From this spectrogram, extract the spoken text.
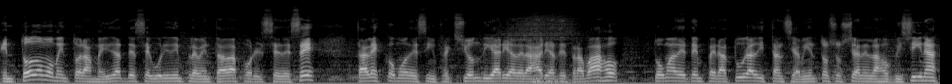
en todo momento las medidas de seguridad implementadas por el CDC, tales como desinfección diaria de las áreas de trabajo, toma de temperatura, distanciamiento social en las oficinas,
